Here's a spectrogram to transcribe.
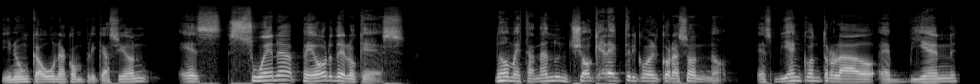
y nunca hubo una complicación. Es, suena peor de lo que es. No, me están dando un choque eléctrico en el corazón. No, es bien controlado, es bien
